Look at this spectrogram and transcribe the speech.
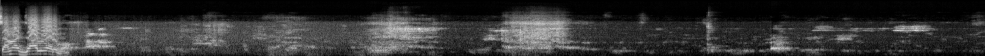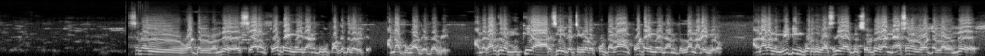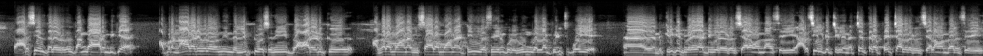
செம ஜாலியா இருக்கும். நேஷனல் ஹோட்டல் வந்து சேலம் கோட்டை மைதானத்துக்கு பக்கத்தில் இருக்கு. அண்ணா பூங்காக்கு அப்படி அந்த காலத்துல முக்கிய அரசியல் கட்சிகளோட கூட்டம் தான் கோட்டை மைதானத்தில் தான் நடைபெறும். அதனால அந்த மீட்டிங் போறதுக்கு வசதியா இருக்குன்னு சொல்லிட்டு நேஷனல் ஹோட்டல்ல வந்து அரசியல் தலைவர்கள் தங்க ஆரம்பிக்க அப்புறம் நாளடைவில் வந்து இந்த லிஃப்ட் வசதி ஆறு அடுக்கு அகலமான விசாலமான டிவி வசதின்னு கூடிய ரூம்கள்லாம் பிடிச்சு போய் அந்த கிரிக்கெட் விளையாட்டு வீரர்கள் சேலம் வந்தாலும் சரி அரசியல் கட்சிகளின் நட்சத்திர பேச்சாளர்கள் சேலம் வந்தாலும் சரி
